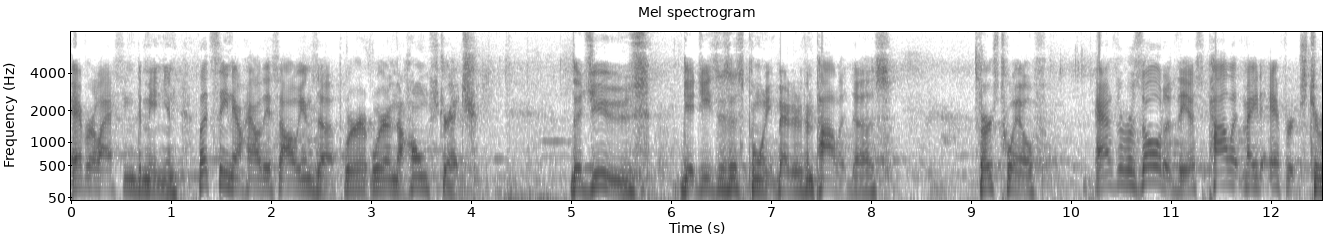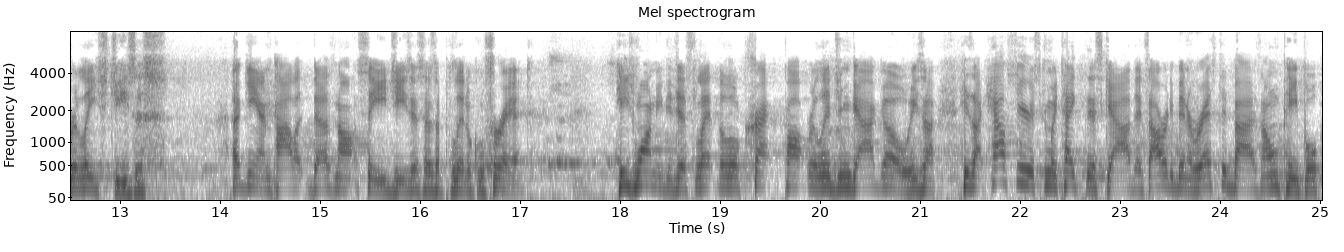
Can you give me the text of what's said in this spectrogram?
everlasting dominion. Let's see now how this all ends up. We're, we're in the home stretch. The Jews get Jesus' point better than Pilate does. Verse 12 As a result of this, Pilate made efforts to release Jesus. Again, Pilate does not see Jesus as a political threat. He's wanting to just let the little crackpot religion guy go. He's like, he's like, how serious can we take this guy that's already been arrested by his own people?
